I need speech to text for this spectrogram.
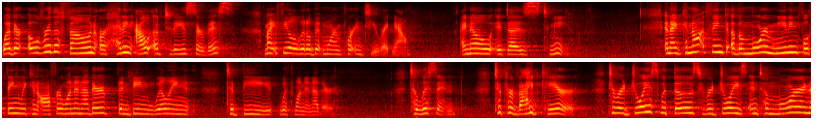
whether over the phone or heading out of today's service, might feel a little bit more important to you right now. I know it does to me. And I cannot think of a more meaningful thing we can offer one another than being willing to be with one another, to listen, to provide care, to rejoice with those who rejoice, and to mourn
